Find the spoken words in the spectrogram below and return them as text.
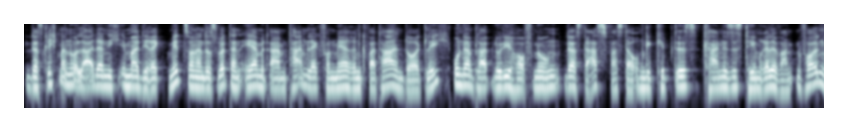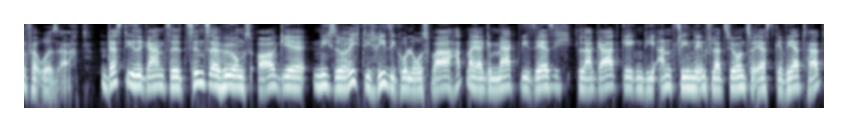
Das kriegt man nur leider nicht immer direkt mit, sondern das wird dann eher mit einem Timelag von mehreren Quartalen deutlich und dann bleibt nur die Hoffnung, dass das, was da umgekippt ist, keine systemrelevanten Folgen verursacht. Dass diese ganze Zinserhöhungsorgie nicht so richtig risikolos war, hat man ja gemerkt, wie sehr sich Lagarde gegen die anziehende Inflation zuerst gewehrt hat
